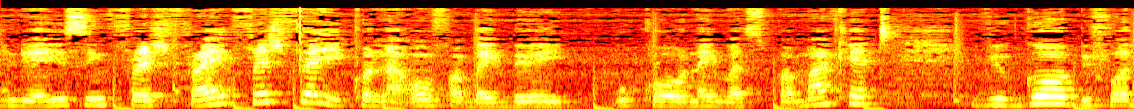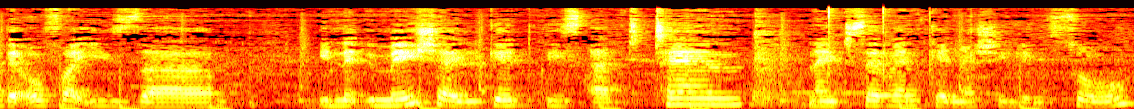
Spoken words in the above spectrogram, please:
and we are using fresh fry. Fresh fry iko na offer by the way. Uko Naiva supermarket. If you go before the offer is uh, in imeisha you'll get this at 10.97 Kenya shillings. So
